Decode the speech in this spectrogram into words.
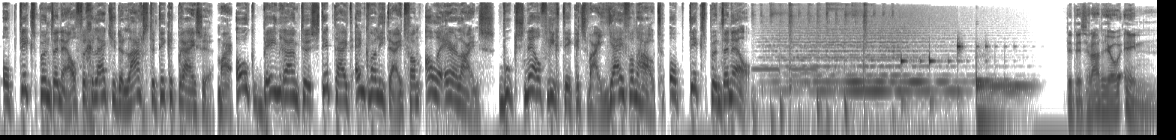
Op tix.nl vergelijk je de laagste ticketprijzen, maar ook beenruimte, stiptheid en kwaliteit van alle airlines. Boek snel vliegtickets waar jij van houdt op tix.nl. Dit is Radio 1.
